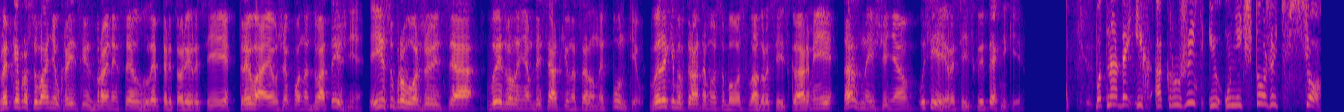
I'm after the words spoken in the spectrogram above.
Швидке просування українських збройних сил вглиб території Росії триває вже понад два тижні і супроводжується визволенням десятків населених пунктів, великими втратами особового складу російської армії та знищенням усієї російської техніки. Вот надо их окружить и уничтожить все.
